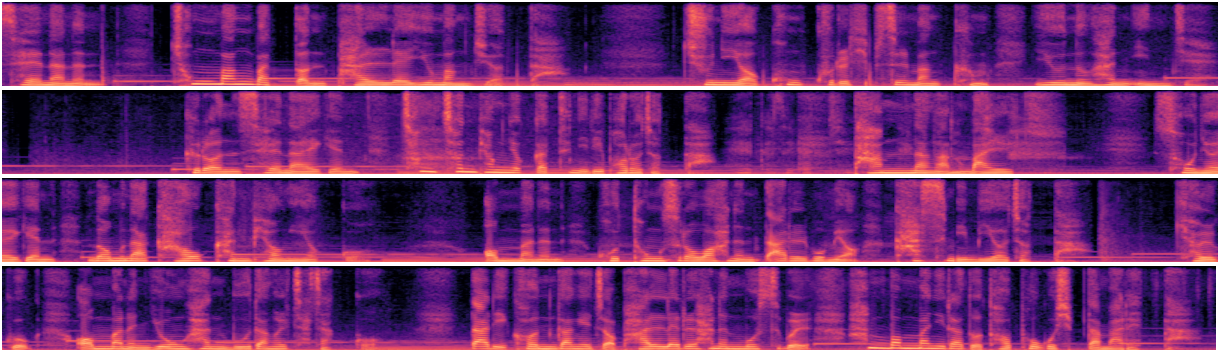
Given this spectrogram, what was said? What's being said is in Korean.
세나는 촉망받던 발레 유망주였다. 주니어 콩쿠르를 휩쓸 만큼 유능한 인재. 그런 세나에겐 청천벽력 같은 일이 벌어졌다. 담낭한 말기. 소녀에겐 너무나 가혹한 병이었고 엄마는 고통스러워하는 딸을 보며 가슴이 미어졌다. 결국 엄마는 용한 무당을 찾았고 딸이 건강해져 발레를 하는 모습을 한 번만이라도 더 보고 싶다 말했다.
